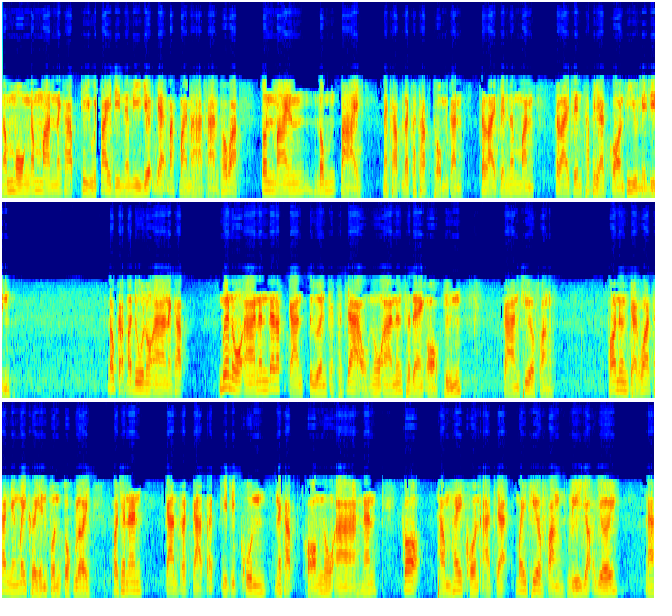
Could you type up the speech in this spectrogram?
น้ำมงน้ำมันนะครับ ที่อยู่ใต้ดินมีเยอะแยะมากมายมหาศาลเพราะว่าต้นไม้นั้นล้มตายนะครับ และกระทับถมกันกลายเป็นน้ำมัน กลายเป็นทรัพยากรที่อยู่ในดิน เรากลับมาดูโนอานะครับ เมื่อโนอานั้นได้รับการเตือนจากพระเจ้า โนอานั้นแสดงออกถึงการเชื่อฟัง เพราะเนื่องจากว่าท่านยังไม่เคยเห็นฝนตกเลย เพราะฉะนั้นการประกาศอิทธิคุณนะครับ ของโนอานั้น ก็ทำให้คนอาจจะไม่เชื่อฟังหรือเยาะเย้ยนะ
